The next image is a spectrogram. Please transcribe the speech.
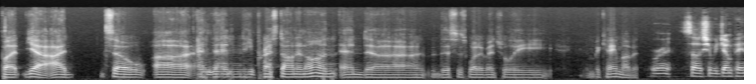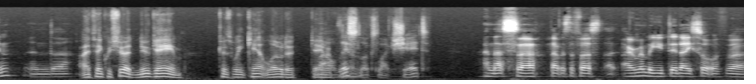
But yeah, I so uh, and then he pressed on and on, and uh, this is what eventually became of it. Right. So should we jump in and? Uh, I think we should new game because we can't load a game. Wow, if- this looks like shit. And that's uh, that was the first. I, I remember you did a sort of uh,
